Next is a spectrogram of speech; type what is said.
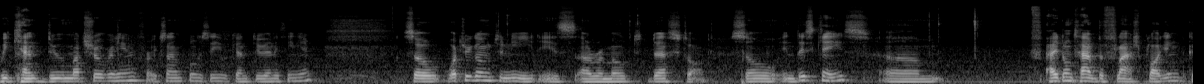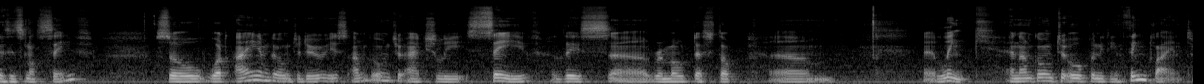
we can't do much over here for example you see we can't do anything here so what you're going to need is a remote desktop. So in this case um, I don't have the flash plugin because it's not safe. So what I am going to do is I'm going to actually save this uh, remote desktop um, link and I'm going to open it in ThinClient.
